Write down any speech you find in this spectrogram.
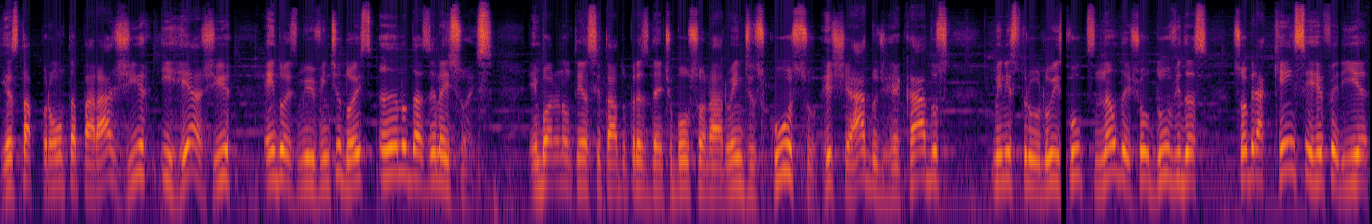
e está pronta para agir e reagir em 2022, ano das eleições. Embora não tenha citado o presidente Bolsonaro em discurso recheado de recados, ministro Luiz Fux não deixou dúvidas sobre a quem se referia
